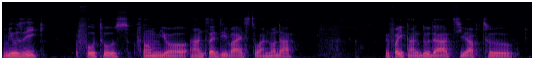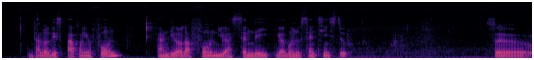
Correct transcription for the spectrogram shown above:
music, photos from your Android device to another. Before you can do that, you have to download this app on your phone and the other phone you are sending you are going to send things to. So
